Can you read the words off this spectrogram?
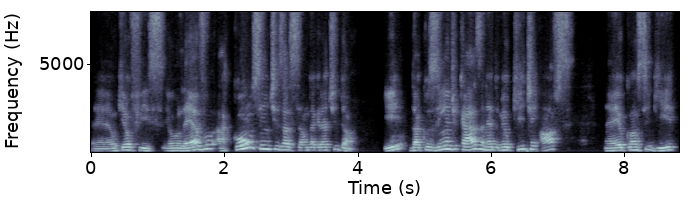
é, o que eu fiz? Eu levo a conscientização da gratidão e da cozinha de casa, né, do meu kitchen office, né, eu consegui,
